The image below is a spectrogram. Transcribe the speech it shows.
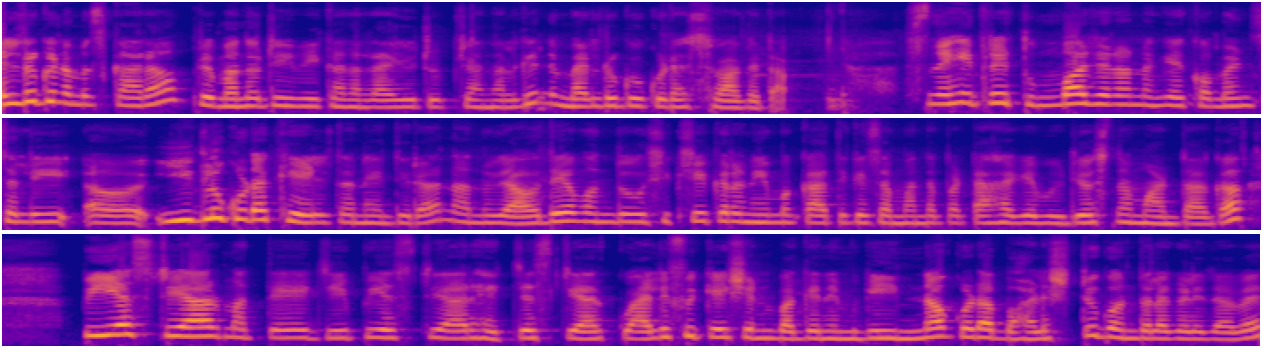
ಎಲ್ರಿಗೂ ನಮಸ್ಕಾರ. ಪ್ರಿಮನು ಟಿ ವಿ ಕನ್ನಡ ಯೂಟ್ಯೂಬ್ ಚಾನಲ್ಗೆ ನಿಮ್ಮೆಲ್ರಿಗೂ ಕೂಡ ಸ್ವಾಗತ. ಸ್ನೇಹಿತರೆ, ತುಂಬ ಜನ ನನಗೆ ಕಮೆಂಟ್ಸಲ್ಲಿ ಈಗಲೂ ಕೂಡ ಕೇಳ್ತಾನೆ ಇದ್ದೀರಾ. ನಾನು ಯಾವುದೇ ಒಂದು ಶಿಕ್ಷಕರ ನೇಮಕಾತಿಗೆ ಸಂಬಂಧಪಟ್ಟ ಹಾಗೆ ವೀಡಿಯೋಸ್ನ ಮಾಡಿದಾಗ ಪಿ ಎಸ್ ಟಿ ಆರ್ ಮತ್ತು G P S T R H S T R qualification ಬಗ್ಗೆ ನಿಮಗೆ ಇನ್ನೂ ಕೂಡ ಬಹಳಷ್ಟು ಗೊಂದಲಗಳಿದ್ದಾವೆ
